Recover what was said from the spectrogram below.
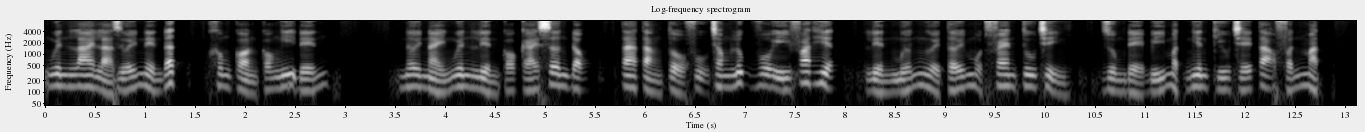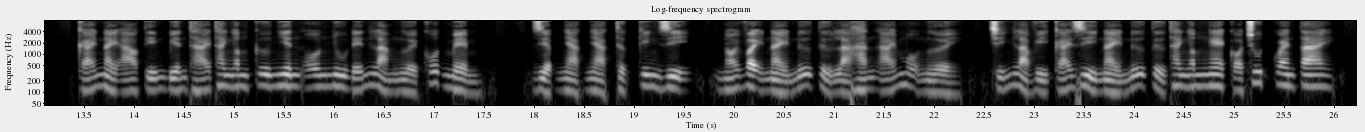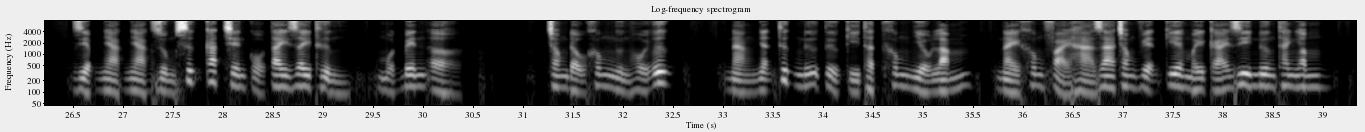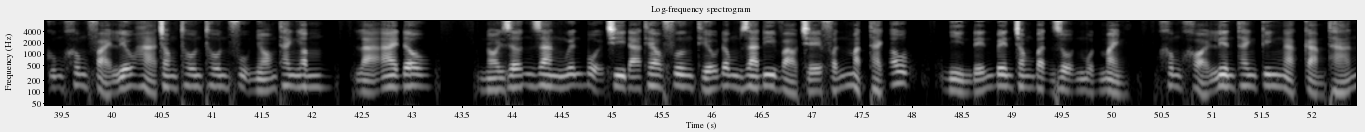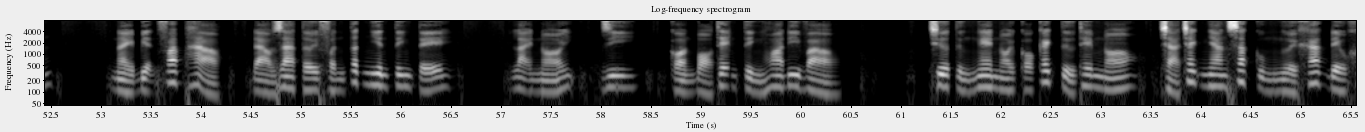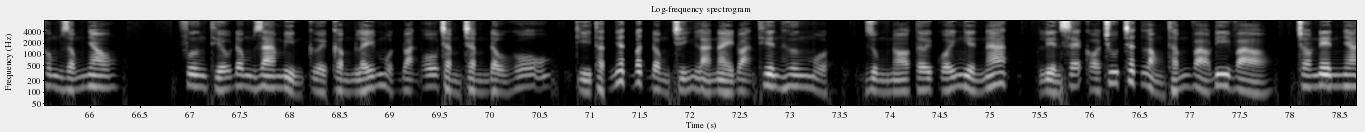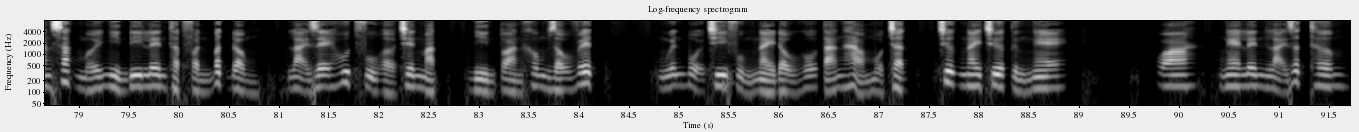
nguyên lai là dưới nền đất, không còn có nghĩ đến. Nơi này nguyên liền có cái sơn động, ta tặng tổ phụ trong lúc vô ý phát hiện, liền mướn người tới một phen tu chỉnh, dùng để bí mật nghiên cứu chế tạo phấn mặt. Cái này áo tím biến thái thanh âm cư nhiên ôn nhu đến làm người cốt mềm. Diệp nhạc nhạc thực kinh dị, nói vậy này nữ tử là hắn ái mộ người, chính là vì cái gì này nữ tử thanh âm nghe có chút quen tai. Diệp nhạc nhạc dùng sức cắt trên cổ tay dây thừng, một bên ở. Trong đầu không ngừng hồi ức, nàng nhận thức nữ tử kỳ thật không nhiều lắm, này không phải hà ra trong viện kia mấy cái di nương thanh âm, cũng không phải liễu hà trong thôn thôn phụ nhóm thanh âm, là ai đâu. Nói dỡn gian Nguyễn Bội Chi đã theo phương thiếu đông ra đi vào chế phấn mặt thạch ốc, nhìn đến bên trong bận rộn một mảnh, không khỏi liên thanh kinh ngạc cảm thán. Này biện pháp hảo, đào ra tới phấn tất nhiên tinh tế. Lại nói, gì, còn bỏ thêm tình hoa đi vào. Chưa từng nghe nói có cách tử thêm nó, trả trách nhan sắc cùng người khác đều không giống nhau. Phương Thiếu Đông ra mỉm cười cầm lấy một đoạn ô trầm trầm đầu gỗ, kỳ thật nhất bất đồng chính là này đoạn thiên hương một, dùng nó tới cuối nghiền nát, liền sẽ có chút chất lỏng thấm vào đi vào, cho nên nhan sắc mới nhìn đi lên thập phần bất đồng, lại dễ hút phù ở trên mặt, nhìn toàn không dấu vết. Nguyễn Bội Chi phủng này đầu gỗ tán hảo một trận, trước nay chưa từng nghe. Qua, nghe lên lại rất thơm.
